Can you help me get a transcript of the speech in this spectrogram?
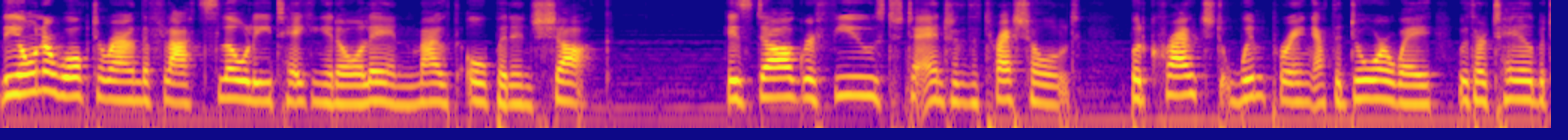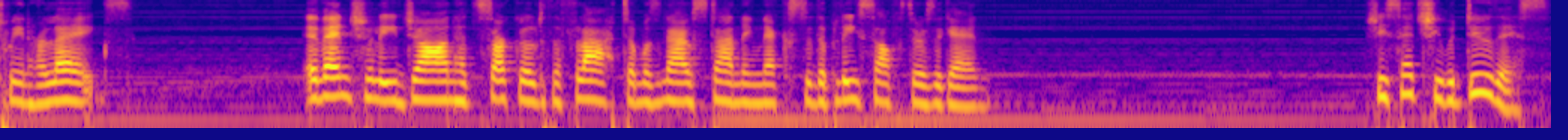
The owner walked around the flat slowly, taking it all in, mouth open in shock. His dog refused to enter the threshold, but crouched whimpering at the doorway with her tail between her legs. Eventually, John had circled the flat and was now standing next to the police officers again. She said she would do this,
